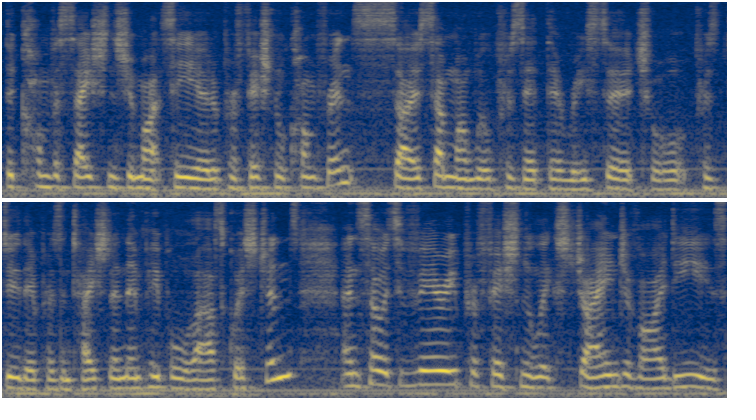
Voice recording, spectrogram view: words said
the conversations you might see at a professional conference. So someone will present their research or do their presentation and then people will ask questions. And so it's a very professional exchange of ideas.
